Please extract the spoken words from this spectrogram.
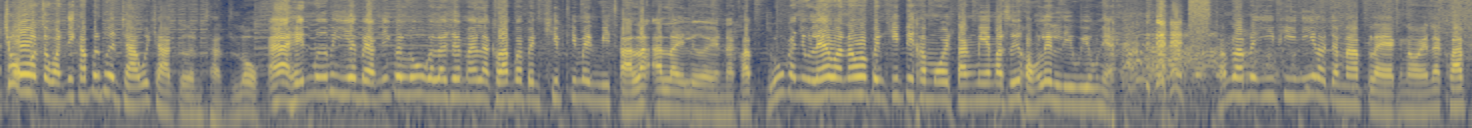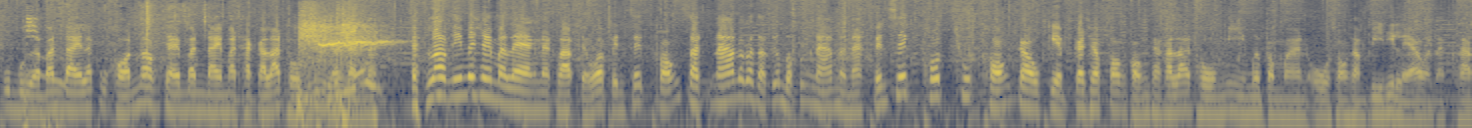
อโชสวัสดีครับเพื่อนๆชาววิชาเกินสัตว์โลกอ่าเห็นมือพี่เยแบบนี้ก็รู้กันแล้วใช่ไหมล่ะครับว่าเป็นคลิปที่ไม่มีสาระอะไรเลยนะครับรู้กันอยู่แล้วนะว่าเป็นคลิปที่ขโมยตังเมียมาซื้อของเล่นรีวิวเนี่ยสำหรับใน EP นี้เราจะมาแปลกหน่อยนะครับ กูเบื่อบันไดและกูขอนอกใจบันไดมาทาการะโทมี่แล้วกันนะ รอบนี้ไม่ใช่แมลงนะครับ แต่ว่าเป็นเซตของสัตว์น้ำแล้วก็สัตว์เครื่องบกเครื่องน้ำนะนะ เป็นเซตครบชุดของเก่าเก็บกระชับปองของทาคาระโทมี่เมื่อประมาณโอสองสามปีที่แล้วนะครับ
